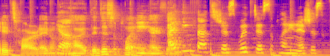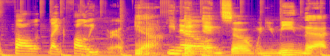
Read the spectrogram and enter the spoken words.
it's hard. I don't Yeah. know how the disciplining. I think. I think that's just with disciplining, it's just follow like following through. yeah. You know, And, and so when you mean that,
